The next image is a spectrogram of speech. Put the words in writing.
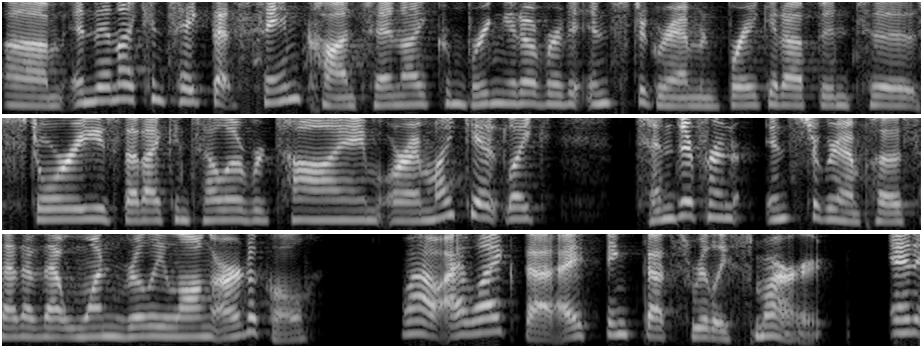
Um, and then I can take that same content, I can bring it over to Instagram and break it up into stories that I can tell over time. Or I might get like 10 different Instagram posts out of that one really long article. Wow, I like that. I think that's really smart. And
